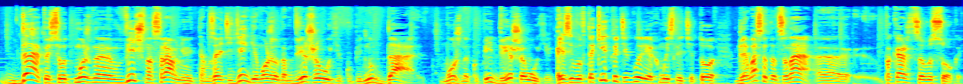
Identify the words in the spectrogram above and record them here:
да, то есть вот можно вечно сравнивать, там, за эти деньги можно там две шавухи купить. Ну да, можно купить две шавухи. Если вы в таких категориях мыслите, то для вас эта цена э, покажется высокой.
